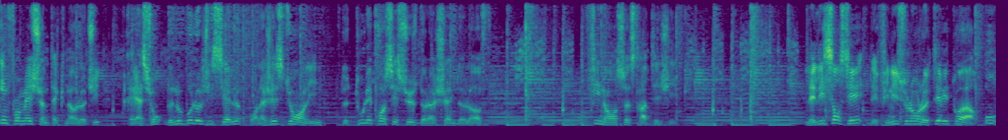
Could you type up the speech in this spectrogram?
information technology création de nouveaux logiciels pour la gestion en ligne de tous les processus de la chaîne de l'offre, finance stratégique. Les licenciés, définis selon le territoire ou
